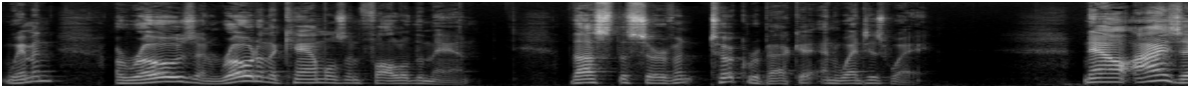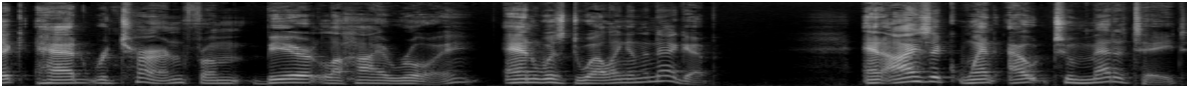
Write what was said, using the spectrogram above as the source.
women arose and rode on the camels and followed the man. Thus the servant took Rebekah and went his way. Now Isaac had returned from Beer Lahai Roi and was dwelling in the Negeb. And Isaac went out to meditate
